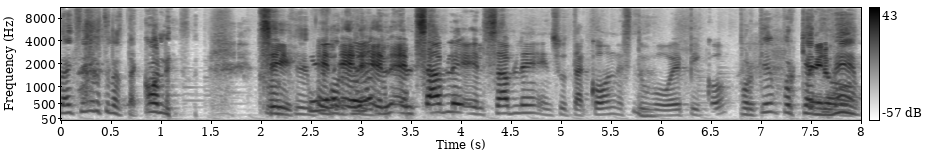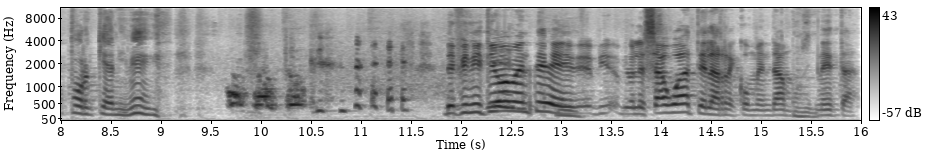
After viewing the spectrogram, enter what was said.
lightsabers en los tacones. Sí, el, ¿por el- qué? el- el sable, el sable en su tacón estuvo épico. ¿Por qué? Porque Pero- animé, porque animé. Definitivamente, Vi- Violesawa, te la recomendamos, neta.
